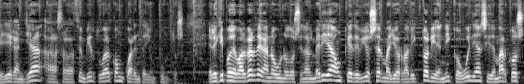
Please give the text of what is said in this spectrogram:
que llegan ya a la salvación virtual con 41 puntos. El equipo de Valverde ganó 1-2 en Almería, aunque debió ser mayor la victoria. Nico Williams y de Marcos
